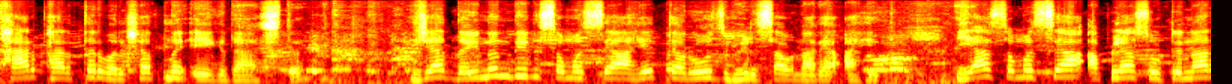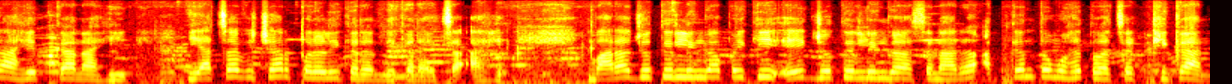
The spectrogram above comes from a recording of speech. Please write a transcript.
फार फार तर वर्षातनं एकदा असतं. ज्या दैनंदिन समस्या आहेत त्या रोज भेडसावणाऱ्या आहेत. या समस्या आपल्या सुटणार आहेत का नाही याचा विचार परळीकरांनी करायचा आहे. बारा ज्योतिर्लिंगापैकी एक ज्योतिर्लिंग असणारं अत्यंत महत्त्वाचं ठिकाण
